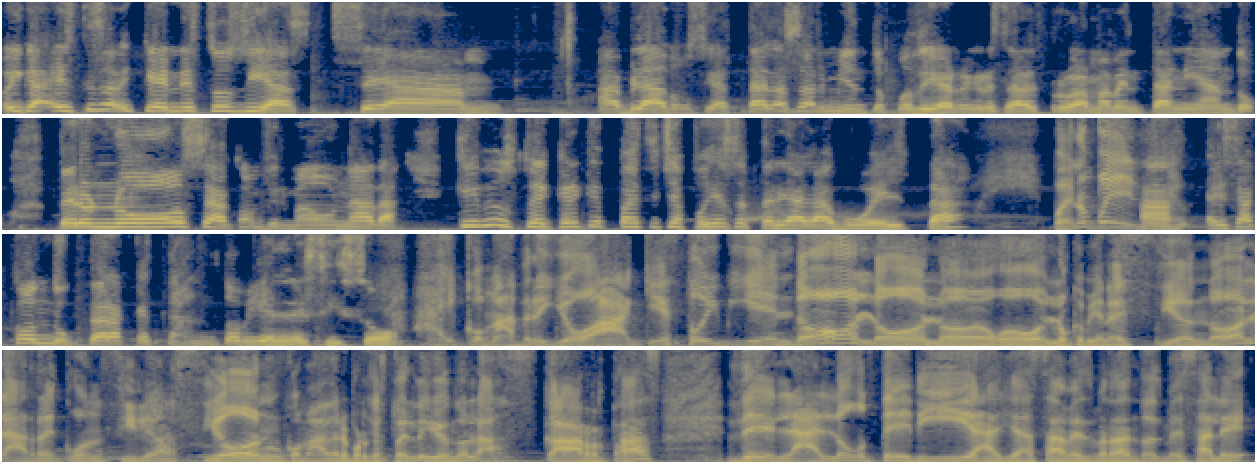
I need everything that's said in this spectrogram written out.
Oiga, es que sabe que en estos días se ha hablado si Atala Sarmiento podría regresar al programa Ventaneando, pero no se ha confirmado nada. ¿Qué ve usted? ¿Cree que Pati Chapoy aceptaría la vuelta Bueno, pues. a esa conductora que tanto bien les hizo? Ay, comadre, yo aquí estoy viendo lo, lo, lo que viene siendo la reconciliación, comadre, porque estoy leyendo las cartas de la lotería, ya sabes, ¿verdad? Entonces me sale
